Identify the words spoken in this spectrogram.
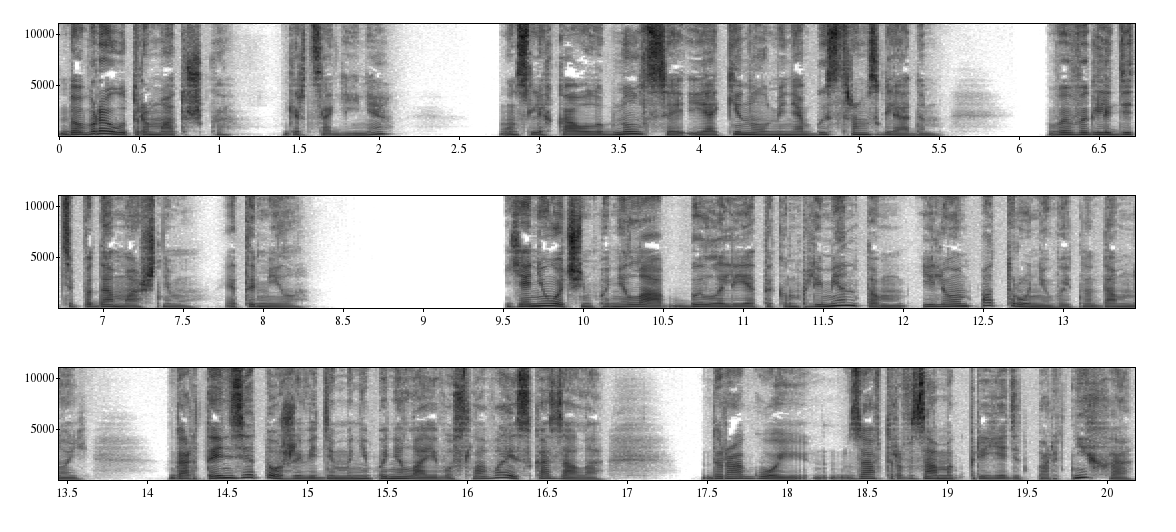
«Доброе утро, матушка, герцогиня». Он слегка улыбнулся и окинул меня быстрым взглядом. «Вы выглядите по-домашнему, это мило». Я не очень поняла, было ли это комплиментом или он потрунивает надо мной. Гортензия тоже, видимо, не поняла его слова и сказала, «Дорогой, завтра в замок приедет портниха,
